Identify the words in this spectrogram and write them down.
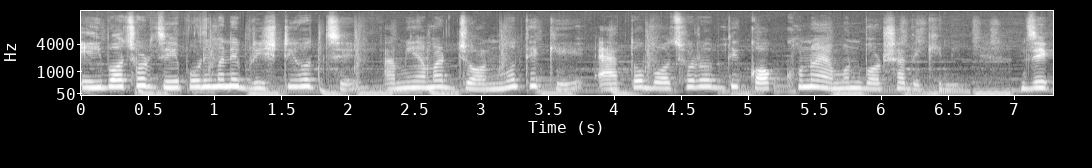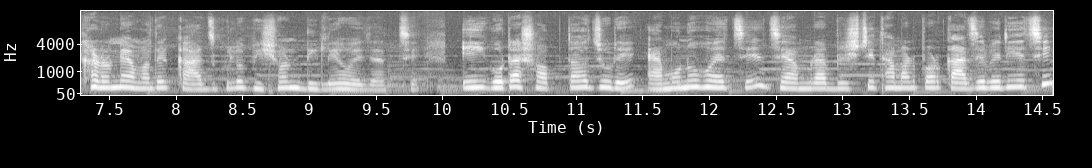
এই বছর যে পরিমাণে বৃষ্টি হচ্ছে, আমি আমার জন্ম থেকে এত বছর অবধি কখনো এমন বর্ষা দেখিনি, যে কারণে আমাদের কাজগুলো ভীষণ ডিলে হয়ে যাচ্ছে। এই গোটা সপ্তাহ জুড়ে এমনও হয়েছে যে আমরা বৃষ্টি থামার পর কাজে বেরিয়েছি,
